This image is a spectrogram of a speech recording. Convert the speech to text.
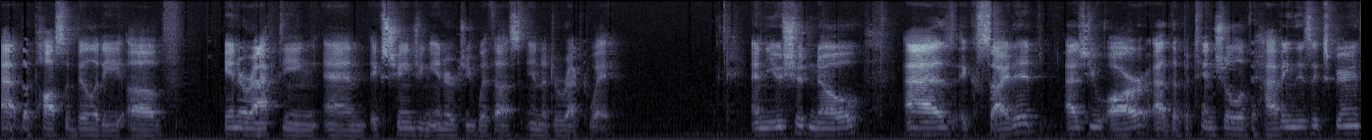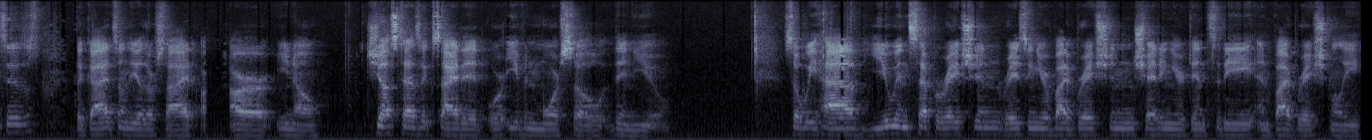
at the possibility of interacting and exchanging energy with us in a direct way. And you should know as excited as you are at the potential of having these experiences, the guides on the other side are, are you know, just as excited or even more so than you. So we have you in separation, raising your vibration, shedding your density, and vibrationally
